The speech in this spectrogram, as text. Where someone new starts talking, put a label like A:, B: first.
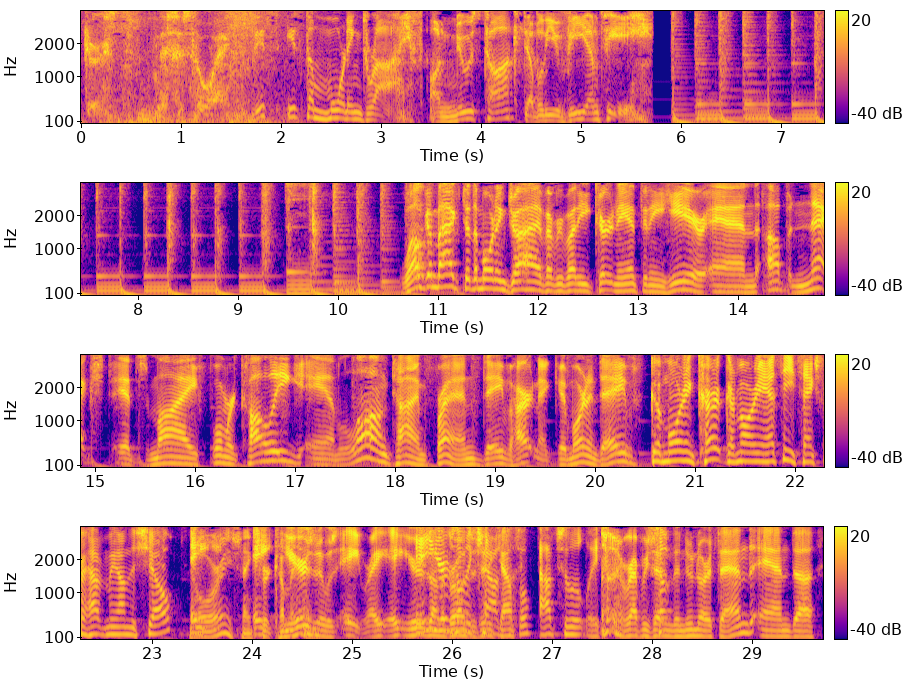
A: Acres.
B: This is the way.
A: This is the morning drive on News Talk WVMT.
C: Welcome back to the morning drive, everybody. Kurt and Anthony here. And up next, it's my former colleague and longtime friend, Dave Hartnett. Good morning, Dave.
D: Good morning, Kurt. Good morning, Anthony. Thanks for having me on the show.
E: No worries. Thanks
C: eight
E: for coming.
C: years.
E: in.
C: It was eight, right? Eight years
D: Eight
C: on
D: years
C: the Burlington City Council,
D: Absolutely.
C: representing
D: So-
C: the New North End. And uh,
